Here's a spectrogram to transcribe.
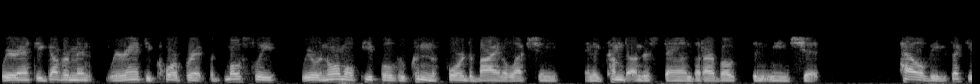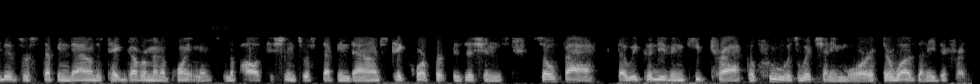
We were anti government, we were anti corporate, but mostly we were normal people who couldn't afford to buy an election and had come to understand that our votes didn't mean shit. Hell, the executives were stepping down to take government appointments, and the politicians were stepping down to take corporate positions so fast that we couldn't even keep track of who was which anymore, if there was any difference.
